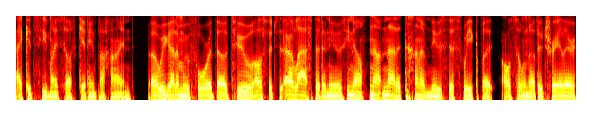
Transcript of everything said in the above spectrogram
I could see myself getting behind. Uh, we got to move forward though too. Also, just our last bit of news. You know, not not a ton of news this week, but also another trailer.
